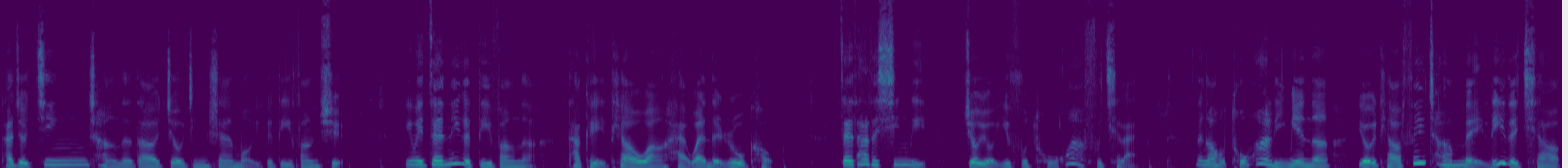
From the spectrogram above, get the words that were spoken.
他就经常的到旧金山某一个地方去，因为在那个地方呢。他可以眺望海湾的入口，在他的心里就有一幅图画浮起来。那个图画里面呢，有一条非常美丽的桥，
